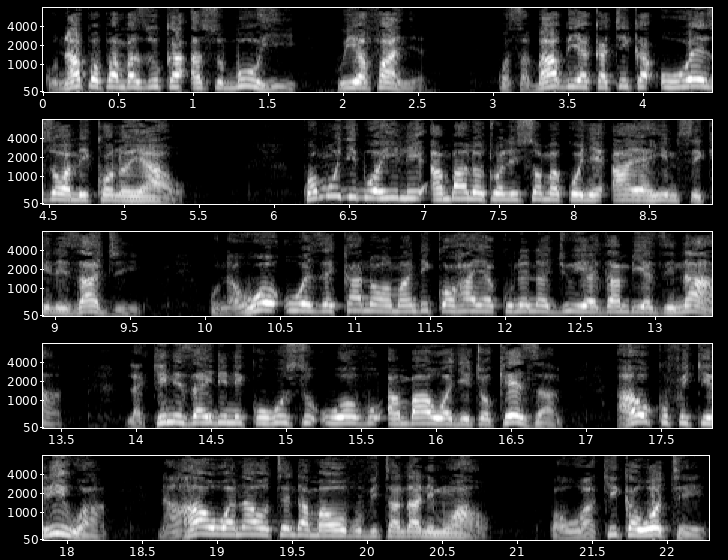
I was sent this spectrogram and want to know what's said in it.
Kunapopambazuka asubuhi huyafanya kwa sababu ya katika uwezo wa mikono yao. Kwa mujibu wa hili ambalo twalisoma kwenye aya hii msikilizaji kuna huo uwezekano wa maandiko haya kunena juu ya dhambi ya zinaa lakini zaidi ni kuhusu uovu ambao wajitokeza au kufikiriwa na hao wanaotenda maovu vitandani mwao. Kwa uhakika wote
